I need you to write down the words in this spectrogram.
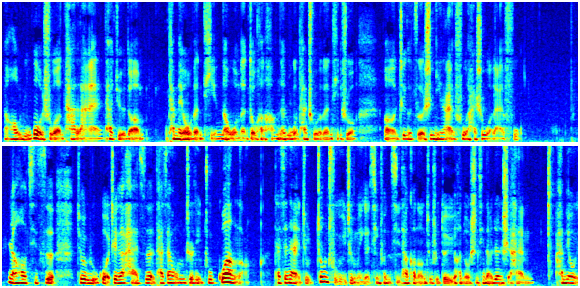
然后如果说她来，她觉得她没有问题，那我们都很好。那如果她出了问题，说，呃，这个责是你来负还是我来负？”然后其次，就如果这个孩子他在我们这里住惯了，他现在就正处于这么一个青春期，他可能就是对于很多事情的认识还还没有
